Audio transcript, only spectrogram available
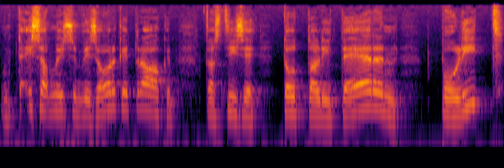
Und deshalb müssen wir Sorge tragen, dass diese totalitären Polit-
